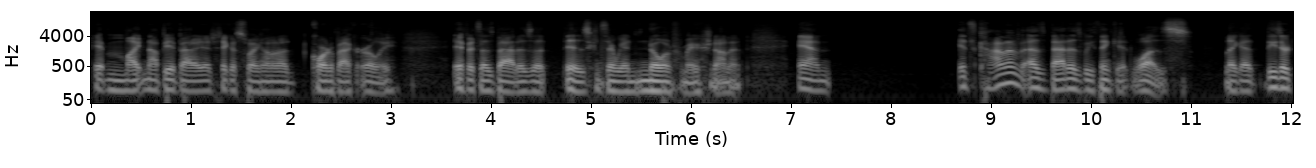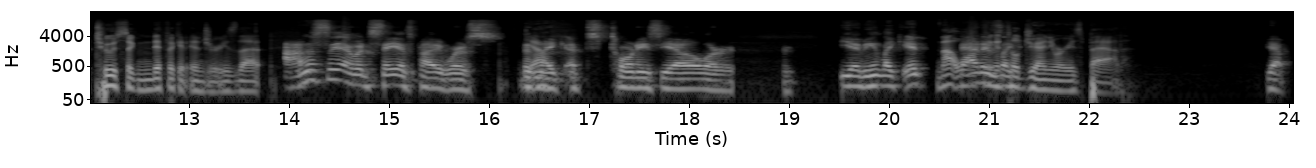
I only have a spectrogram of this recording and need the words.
it might not be a bad idea to take a swing on a quarterback early if it's as bad as it is, considering we had no information on it. And it's kind of as bad as we think it was. Like, uh these are two significant injuries that Honestly, I would say it's probably worse than Yeah. like a torn ACL or, yeah, I mean, like it. not walking until like- January is bad. Yep,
